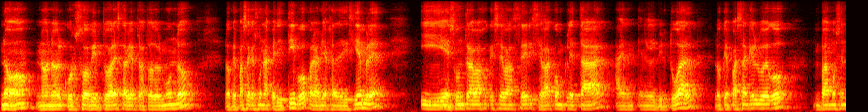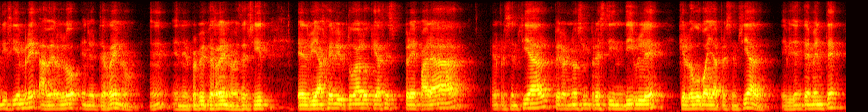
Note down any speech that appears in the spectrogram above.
No, no, no, el curso virtual está abierto a todo el mundo. Lo que pasa es que es un aperitivo para el viaje de diciembre y es un trabajo que se va a hacer y se va a completar en, el virtual. Lo que pasa que luego vamos en diciembre a verlo en el terreno, ¿eh? en el propio terreno. Es decir, el viaje virtual lo que hace es preparar el presencial, pero no es imprescindible que luego vaya presencial. Evidentemente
